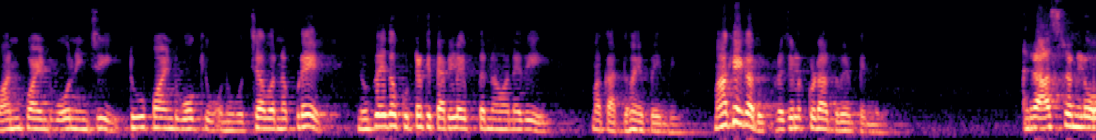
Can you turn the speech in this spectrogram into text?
వన్ పాయింట్ ఓ నుంచి టూ పాయింట్ ఓకి నువ్వు వచ్చావన్నప్పుడే నువ్వేదో కుట్రకి తెరలేపుతున్నావు అనేది మాకు అర్థమైపోయింది. మాకే కాదు ప్రజలకు కూడా అర్థమైపోయింది. రాష్ట్రంలో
